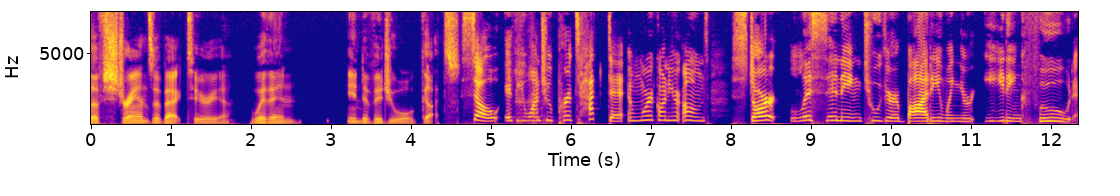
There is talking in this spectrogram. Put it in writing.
of strands of bacteria within individual guts. So, if you want to protect it and work on your own, start listening to your body when you're eating food.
